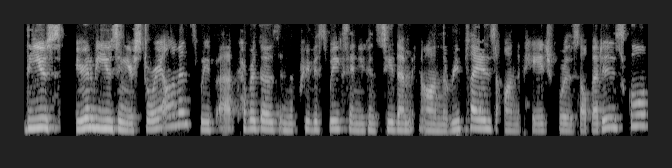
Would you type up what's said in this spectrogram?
the use, you're going to be using your story elements. We've uh, covered those in the previous weeks and you can see them on the replays on the page for the self-editing school.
